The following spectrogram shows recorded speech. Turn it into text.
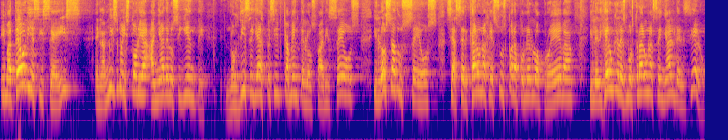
Y Mateo 16, en la misma historia, añade lo siguiente. nos dice ya específicamente los fariseos y los saduceos se acercaron a Jesús para ponerlo a prueba y le dijeron que les mostrara una señal del cielo.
